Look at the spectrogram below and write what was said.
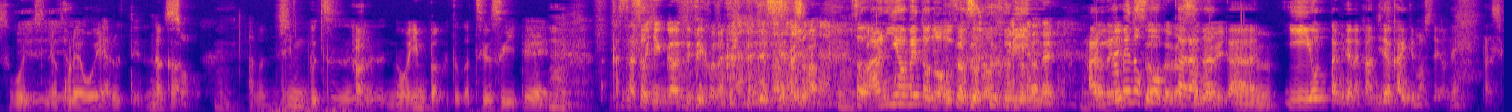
すごいですね、これをやるっていう。なんか、そうん。あの、人物のインパクトが強すぎて、うん。作品が出てこなかったですよ、今。う。そう、アニ嫁との、そのフリーがね。アニ嫁の方からなんかうん、言い寄ったみたいな感じでは書いてましたよね。確か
